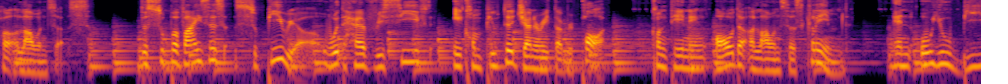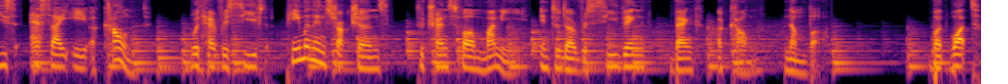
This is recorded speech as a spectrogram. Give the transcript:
her allowances, the supervisor's superior would have received a computer generated report containing all the allowances claimed, and OUB's SIA account would have received payment instructions to transfer money into the receiving bank account number. But what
